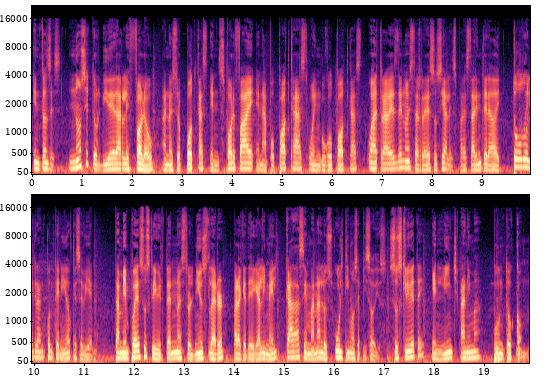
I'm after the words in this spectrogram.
Entonces, no se te olvide darle follow a nuestro podcast en Spotify, en Apple Podcast o en Google Podcast o a través de nuestras redes sociales para estar enterado de todo el gran contenido que se viene. También puedes suscribirte en nuestro newsletter para que te llegue al email cada semana los últimos episodios. Suscríbete en lynchanima.com.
